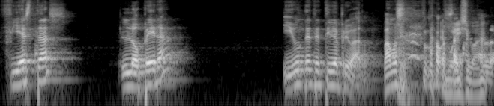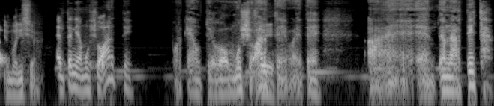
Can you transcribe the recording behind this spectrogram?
Fiestas, lopera y un detective privado. Vamos, vamos Es a buenísimo, ¿eh? escucharlo. Es buenísimo. él tenía mucho arte, porque es un tío con mucho Sí. arte, pues, este, ah, es es un artista.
